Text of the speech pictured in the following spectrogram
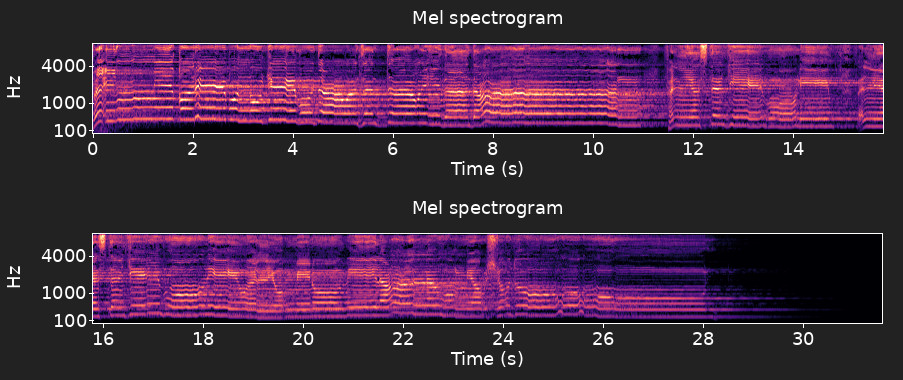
فإني فليستجيبوا لي فليستجيبوا لي.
